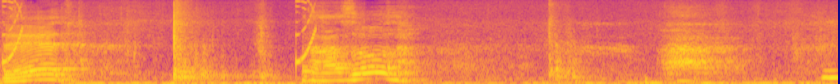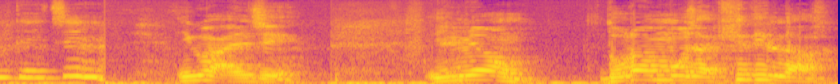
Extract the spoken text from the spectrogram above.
넷, 다섯. 힘들지? 이거 알지? 일명 노란 모자 캐딜락.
